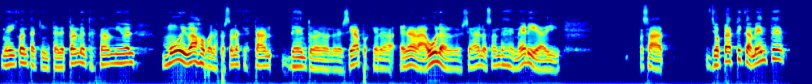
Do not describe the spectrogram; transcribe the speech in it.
me di cuenta que intelectualmente estaba a un nivel muy bajo por las personas que están dentro de la universidad, porque era, era la ULA, la Universidad de los Andes de Mérida. Y, o sea, yo prácticamente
